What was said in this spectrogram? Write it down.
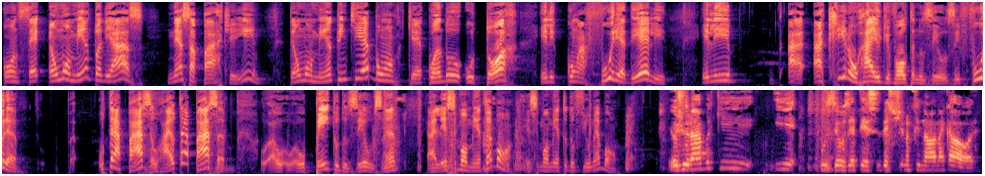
consegue. É um momento, aliás, nessa parte aí, tem um momento em que é bom, que é quando o Thor, ele com a fúria dele, ele atira o raio de volta nos Zeus e fura, ultrapassa, o raio ultrapassa o, o, o peito dos Zeus, né? Ali esse momento é bom, esse momento do filme é bom. Eu jurava que ia, o Zeus ia ter esse destino final naquela hora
